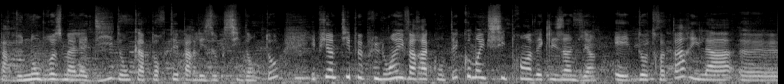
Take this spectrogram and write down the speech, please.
par de nombreuses maladies, donc apportées par les Occidentaux. Et puis un petit peu plus loin, il va raconter comment il s'y prend avec les Indiens. Et d'autre part, il a, euh,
